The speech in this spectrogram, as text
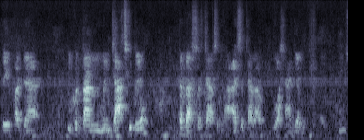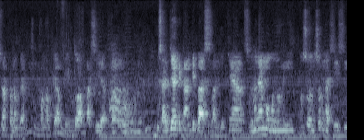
daripada ikutan menjudge gitu ya. Kita bahas secara secara luasnya aja Soalnya pornografi, pornografi itu apa sih atau bisa aja kita nanti bahas selanjutnya sebenarnya memenuhi unsur-unsur nggak sih si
